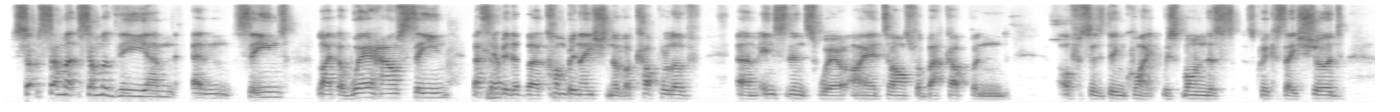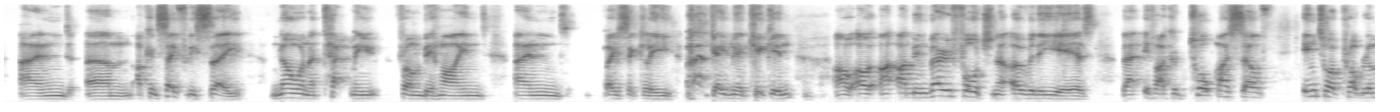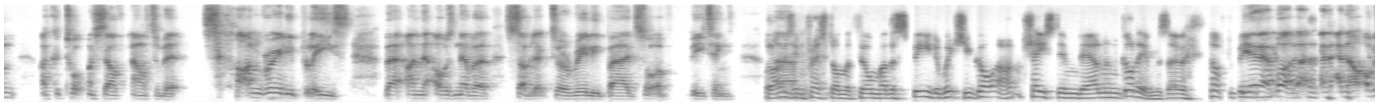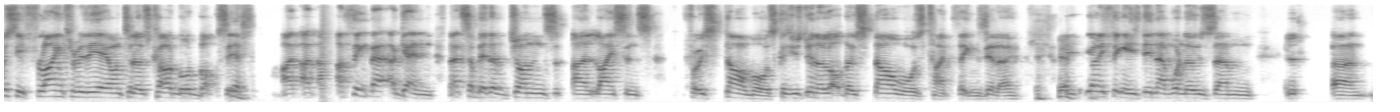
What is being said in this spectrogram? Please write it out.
so, some some of the um, um, scenes, like the warehouse scene, that's yep. a bit of a combination of a couple of um, incidents where I had asked for backup and officers didn't quite respond as, as quick as they should. And um, I can safely say no one attacked me from behind and basically gave me a kick in. I, have been very fortunate over the years that if I could talk myself into a problem, I could talk myself out of it. So I'm really pleased that I was never subject to a really bad sort of beating. Well, I was um, impressed on the film by the speed at which you got up, chased him down, and got him. So after being yeah, well, like and, and, obviously flying through the air onto those cardboard boxes. Yes. I, I, I, think that again, that's a bit of John's uh, license for his Star Wars because he was doing a lot of those Star Wars type things. You know, the only thing is, he didn't have one of those. Um, uh,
